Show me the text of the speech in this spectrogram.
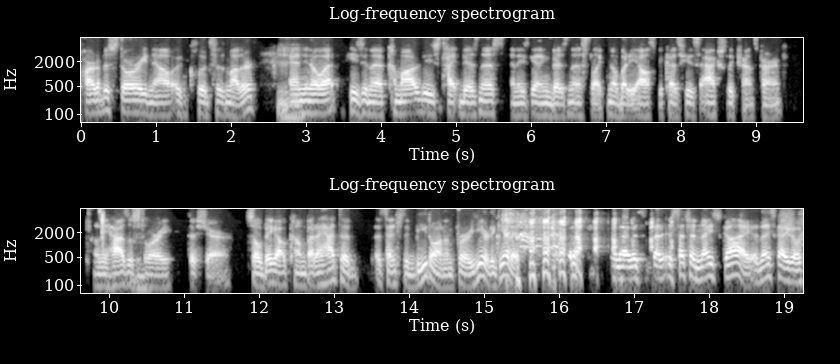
Part of his story now includes his mother. Mhm. And you know what? He's in a commodities type business and he's getting business like nobody else because he's actually transparent and he has a Mhm. story to share. So, big outcome. But I had to essentially beat on him for a year to get it. and I was, but it's such a nice guy. A nice guy goes,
